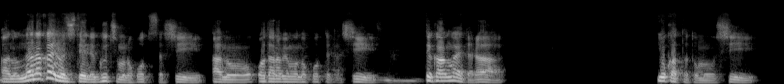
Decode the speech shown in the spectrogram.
あの、7回の時点でグッチも残ってたし、あの、渡辺も残ってたし、って考えたら、良かったと思うし、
